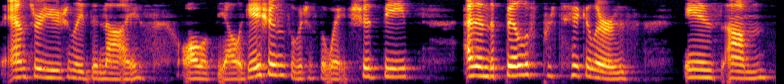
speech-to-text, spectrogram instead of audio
The answer usually denies all of the allegations, which is the way it should be. And then the bill of particulars is um,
